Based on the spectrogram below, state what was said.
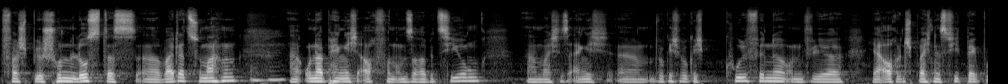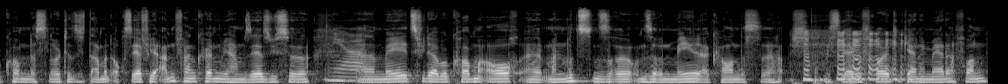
verspüre schon Lust, das äh, weiterzumachen, mhm. äh, unabhängig auch von unserer Beziehung, äh, weil ich das eigentlich äh, wirklich, wirklich cool finde und wir ja auch entsprechendes Feedback bekommen, dass Leute sich damit auch sehr viel anfangen können. Wir haben sehr süße ja. Äh, Mails wieder bekommen auch. Äh, man nutzt unsere, unseren Mail-Account, das hat mich, hat mich sehr gefreut, gerne mehr davon.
